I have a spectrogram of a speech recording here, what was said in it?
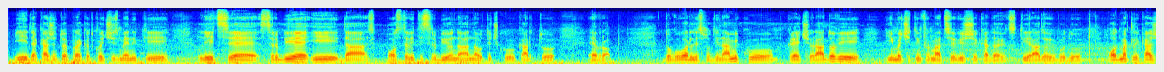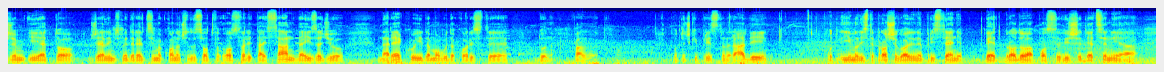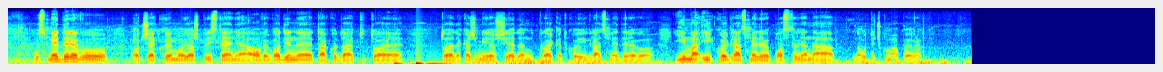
i da kažem to je projekat koji će izmeniti lice Srbije i da postaviti Srbiju na nautičku kartu Evrope. Dogovorili smo dinamiku, kreću radovi, imaćete informacije više kada ti radovi budu odmakli, kažem, i eto, želim Smederevcima konačno da se ostvari taj san, da izađu na reku i da mogu da koriste Dunav. Hvala lepo putnički pristan radi. Imali ste prošle godine pristajanje pet brodova posle više decenija u Smederevu. Očekujemo još pristajanja ove godine, tako da eto, to je to je, da kažem, još jedan projekat koji grad Smederevo ima i koji grad Smederevo postavlja na nautičku mapu Evrope.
